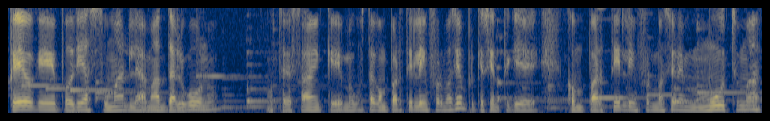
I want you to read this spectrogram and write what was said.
creo que podría sumarle a más de alguno. Ustedes saben que me gusta compartir la información porque siento que compartir la información es mucho más,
